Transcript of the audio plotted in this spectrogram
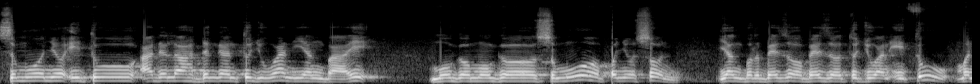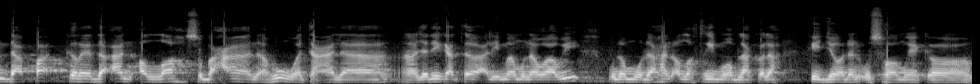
Semuanya itu adalah dengan tujuan yang baik. Moga-moga semua penyusun yang berbeza-beza tujuan itu mendapat keredaan Allah Subhanahu wa taala. Ha, jadi kata Al-Imam Nawawi, mudah-mudahan Allah terima belakalah kerja dan usaha mereka.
